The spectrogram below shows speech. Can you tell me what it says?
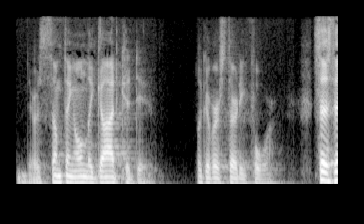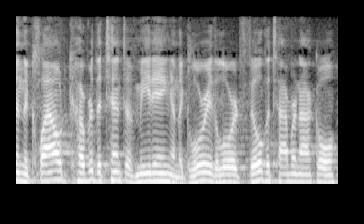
There was something only God could do. Look at verse 34 says then the cloud covered the tent of meeting and the glory of the lord filled the tabernacle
